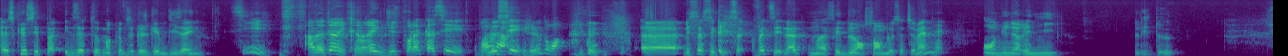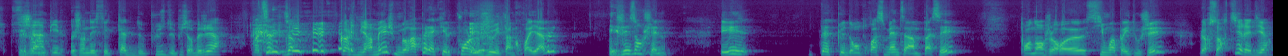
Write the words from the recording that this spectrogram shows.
Est-ce que c'est pas exactement comme ça que je game design? Si, un auteur, il crée une règle juste pour la casser. On Voilà, le sait. J'ai le droit, du coup. Euh, mais ça, c'est en fait, c'est là, on en a fait deux ensemble cette semaine, Ouais. en une heure et demie, les deux. J'en- rapide. J'en ai fait quatre de plus depuis sur BGR. Enfin, genre, quand je m'y remets, je me rappelle à quel point le jeu est incroyable et je les enchaîne. Et peut-être que dans trois semaines, ça va me passer, pendant genre euh, six mois pas y toucher, le ressortir et dire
